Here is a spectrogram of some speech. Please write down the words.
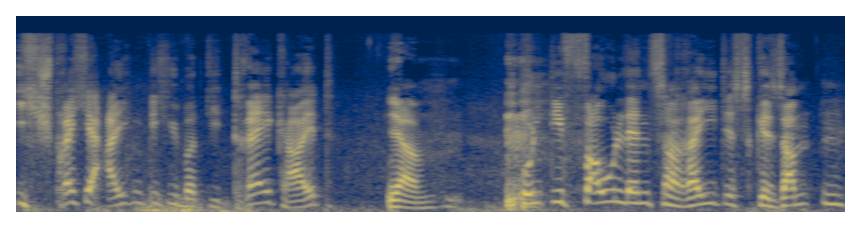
ich spreche eigentlich über die Trägheit Ja, und die Faulenzerei des gesamten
